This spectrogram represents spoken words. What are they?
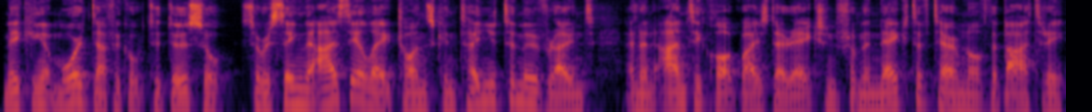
making it more difficult to do so. So we're saying that as the electrons continue to move round in an anti-clockwise direction from the negative terminal of the battery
